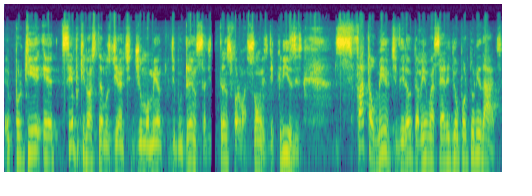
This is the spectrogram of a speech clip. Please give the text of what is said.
é, porque é, sempre que nós estamos diante de um momento de mudança, de transformações, de crises, fatalmente virão também uma série de oportunidades.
